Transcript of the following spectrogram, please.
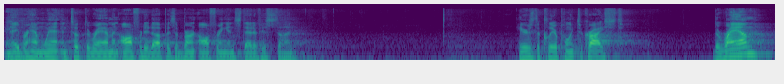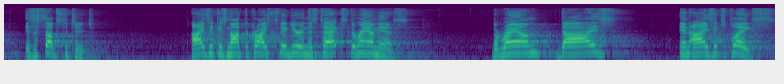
And Abraham went and took the ram and offered it up as a burnt offering instead of his son. Here's the clear point to Christ the ram is a substitute. Isaac is not the Christ figure in this text, the ram is. The ram dies in Isaac's place.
